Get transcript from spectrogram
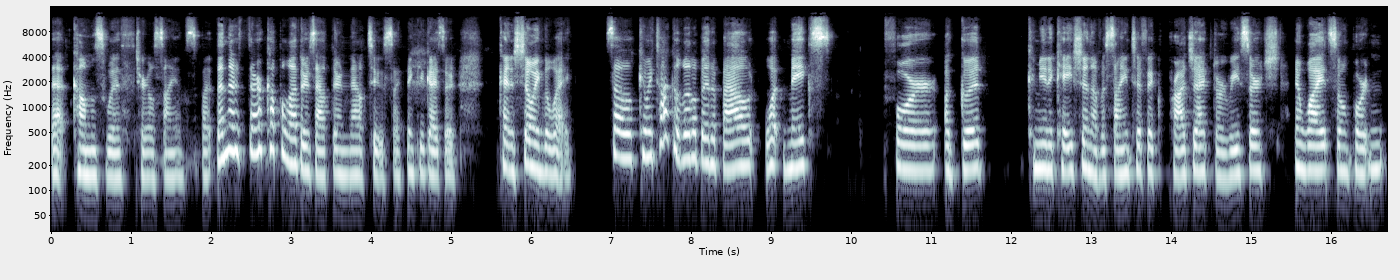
that comes with material science. But then there, there are a couple others out there now too. So I think you guys are kind of showing the way. So, can we talk a little bit about what makes for a good communication of a scientific project or research and why it's so important?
